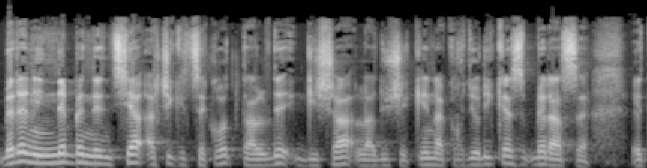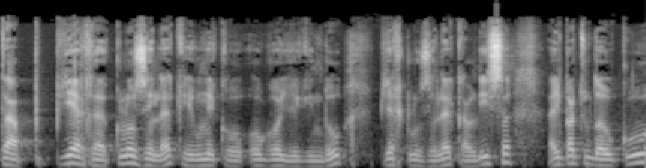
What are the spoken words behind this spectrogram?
beren independentzia atxikitzeko talde gisa Ladusekin akordiorik ez beraz. Eta Pierre Klozelek, euneko ogoi egindu, Pierre Klozelek aldiz, haipatu dauku,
